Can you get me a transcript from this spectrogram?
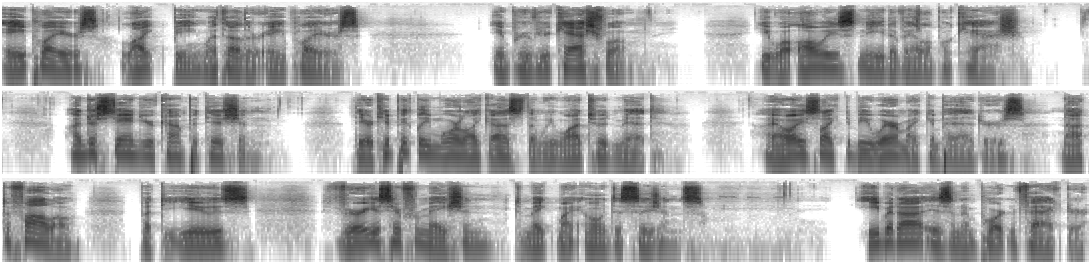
A players like being with other A players. Improve your cash flow. You will always need available cash. Understand your competition. They are typically more like us than we want to admit. I always like to be aware of my competitors, not to follow, but to use various information to make my own decisions. EBITDA is an important factor,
